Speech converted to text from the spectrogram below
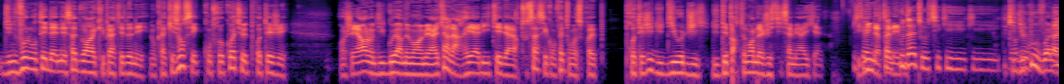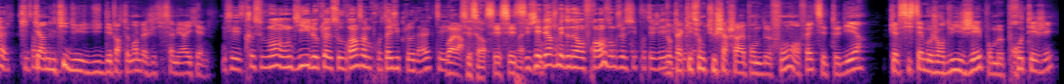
d'une volonté de la NSA de voir récupérer tes données. Donc la question, c'est contre quoi tu veux te protéger? En général, on dit le gouvernement américain. La réalité derrière tout ça, c'est qu'en fait, on va se protéger du DOJ, du département de la justice américaine, qui lui n'a pas les. aussi qui, qui, Qui en du coup, voilà, Ouais, qui, qui est un outil du, du département de la justice américaine. C'est très souvent, on dit le cloud souverain, ça me protège du Cloud Act. Et Voilà. C'est ça. C'est, c'est, Ouais. J'héberge mes données en France, donc je suis protégé. Donc du la Cloud question que tu cherches à répondre de fond, en fait, c'est de te dire quel système aujourd'hui j'ai pour me protéger,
